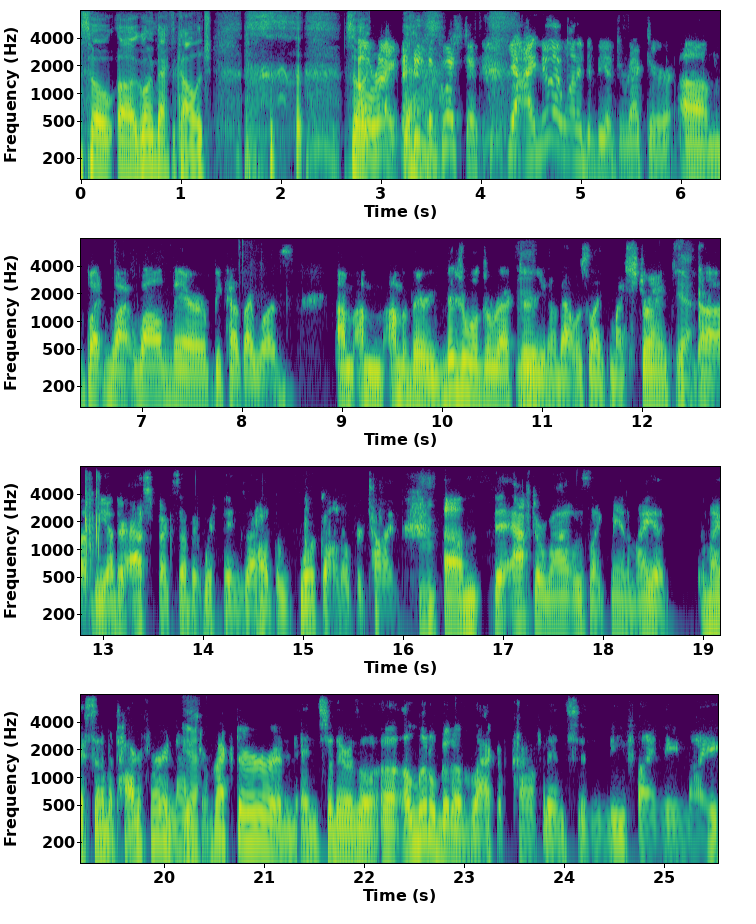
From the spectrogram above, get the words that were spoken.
so uh, going back to college. so, oh right, yeah. the question. Yeah, I knew I wanted to be a director, um, but wh- while there, because I was, I'm, I'm, I'm a very visual director. Mm. You know, that was like my strength. Yeah. Uh, the other aspects of it were things I had to work on over time. Mm. Um, after a while, it was like, man, am I a am I a cinematographer and not yeah. a director? And and so there was a, a little bit of lack of confidence in me finding my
